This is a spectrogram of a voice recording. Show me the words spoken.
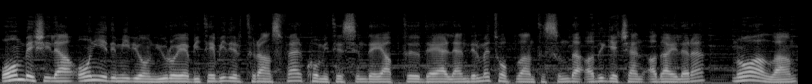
15 ila 17 milyon euroya bitebilir transfer komitesinde yaptığı değerlendirme toplantısında adı geçen adaylara, Noah Lang,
